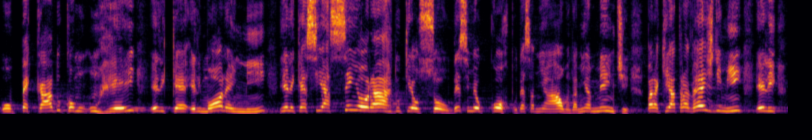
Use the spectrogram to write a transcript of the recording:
o pecado como um rei, ele quer, ele mora em mim e ele quer se assenhorar do que eu sou, desse meu corpo, dessa minha alma, da minha mente, para que através de mim ele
